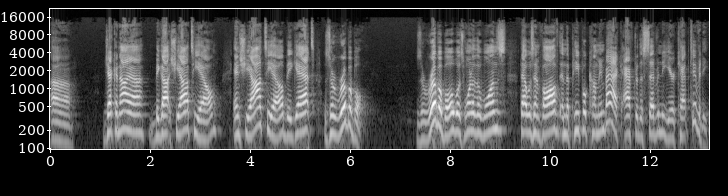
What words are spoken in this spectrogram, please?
Uh, Jeconiah begot Shealtiel, and Shealtiel begat Zerubbabel. Zerubbabel was one of the ones that was involved in the people coming back after the 70 year captivity.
